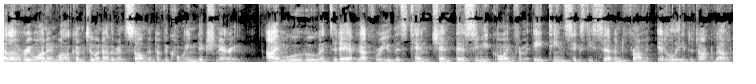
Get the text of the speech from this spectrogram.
Hello, everyone, and welcome to another installment of the Coin Dictionary. I'm WooWho, and today I've got for you this 10 centesimi coin from 1867 from Italy to talk about.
